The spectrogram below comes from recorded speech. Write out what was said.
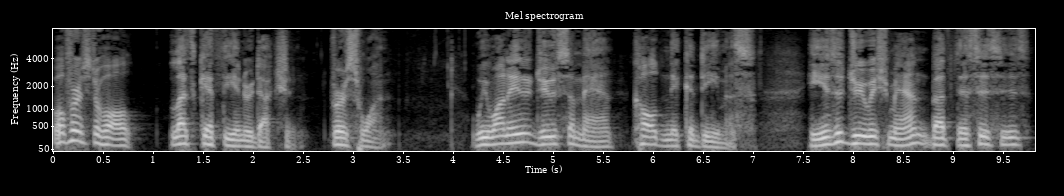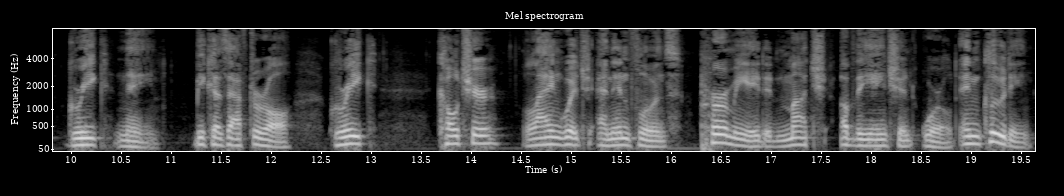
Well, first of all, let's get the introduction. Verse 1. We want to introduce a man called Nicodemus. He is a Jewish man, but this is his Greek name. Because after all, Greek culture, language, and influence permeated much of the ancient world, including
